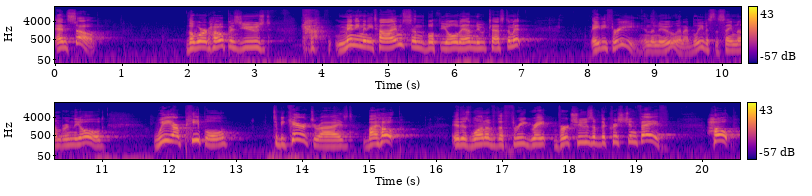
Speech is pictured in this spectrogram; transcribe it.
And so, The word hope is used many, many times in both the Old and New Testament. 83 in the New, and I believe it's the same number in the Old. We are people to be characterized by hope. It is one of the three great virtues of the Christian faith. Hope.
